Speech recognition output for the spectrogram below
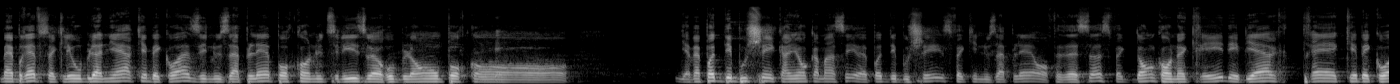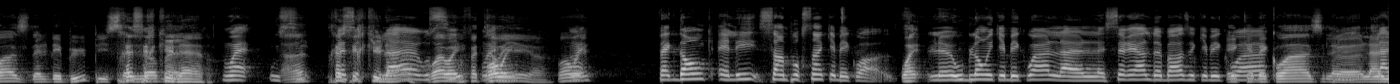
Mais bref, c'est que les houblonnières québécoises, ils nous appelaient pour qu'on utilise leur houblon, pour qu'on... Il n'y avait pas de débouché. Quand ils ont commencé, il n'y avait pas de débouché. Ça fait qu'ils nous appelaient, on faisait ça. Ça fait que donc, on a créé des bières très québécoises dès le début. Puis Très ben, circulaire. Ouais, aussi. Hein? Très circulaire. aussi. Ouais, ouais. Vous faites Ouais. travailler. euh, ouais, ouais. Ouais. Fait que donc, elle est 100% québécoise. Ouais. Le houblon est québécois, la, le céréale de base est est québécois. québécoise, le- Puis la, la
